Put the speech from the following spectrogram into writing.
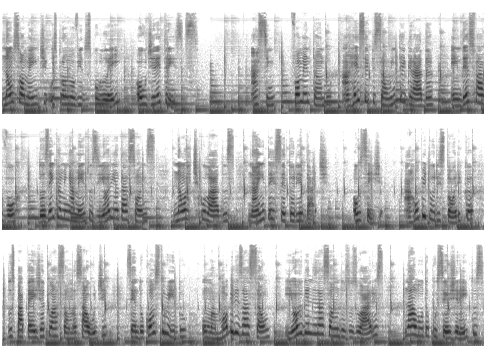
não somente os promovidos por lei ou diretrizes. Assim, fomentando a recepção integrada em desfavor dos encaminhamentos e orientações não articulados na intersetoriedade, ou seja, a ruptura histórica dos papéis de atuação na saúde, sendo construído uma mobilização e organização dos usuários na luta por seus direitos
